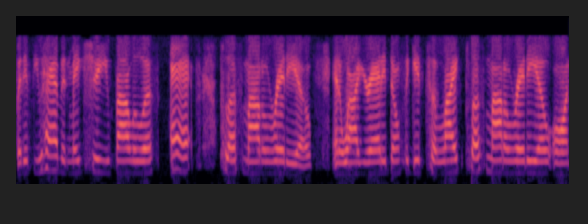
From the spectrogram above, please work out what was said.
But if you haven't, make sure you follow us at Plus Model Radio. And while you're at it, don't forget to like Plus Model Radio on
